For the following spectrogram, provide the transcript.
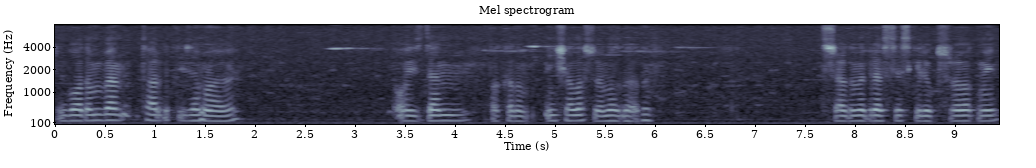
Şimdi bu adamı ben targetleyeceğim abi. O yüzden bakalım inşallah sürmez bu adam. Dışarıdan da biraz ses geliyor kusura bakmayın.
